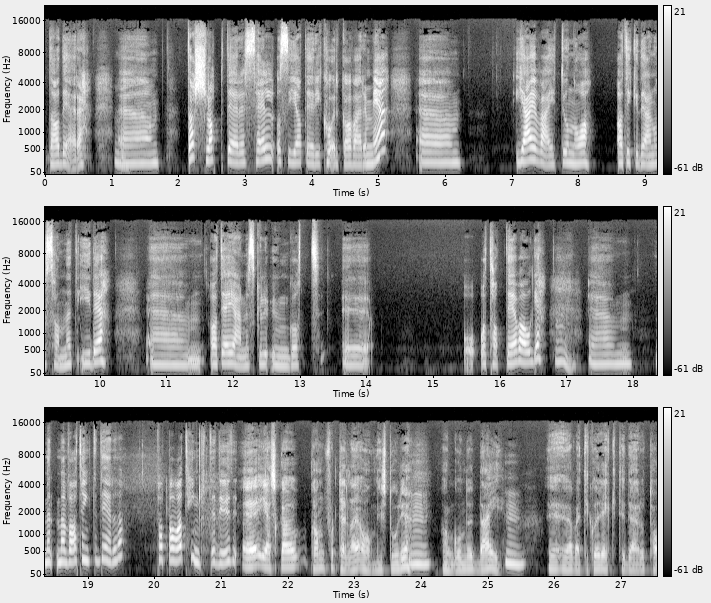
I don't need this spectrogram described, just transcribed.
da dere. Mm. Da slapp dere selv å si at dere ikke orka å være med. Jeg veit jo nå at ikke det er noe sannhet i det. Um, og at jeg gjerne skulle unngått uh, å, å, tatt det valget. Mm. Um, men, men, hva tenkte dere, da? Pappa, hva tenkte du? Eh, jeg skal, kan fortelle en annen historie mm. angående deg. Mm. Eh, jeg veit ikke hvor riktig det er å ta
